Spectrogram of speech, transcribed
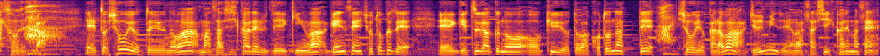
あ、そうですか。えーと、賞与というのは、まあ、差し引かれる税金は源泉所得税、えー、月額の給与とは異なって、はい、賞与からは住民税は差し引かれません。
